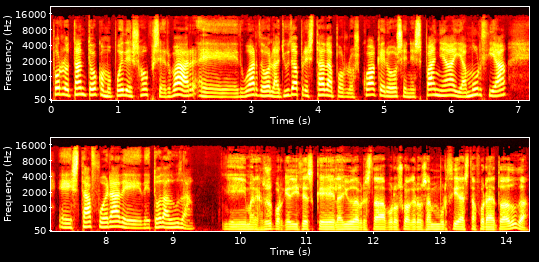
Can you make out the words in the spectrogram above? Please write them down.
Por lo tanto, como puedes observar, eh, Eduardo, la ayuda prestada por los cuáqueros en España y a Murcia eh, está fuera de toda duda. Y María Jesús, ¿por qué dices que la ayuda prestada por los cuáqueros en Murcia está fuera de toda duda?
